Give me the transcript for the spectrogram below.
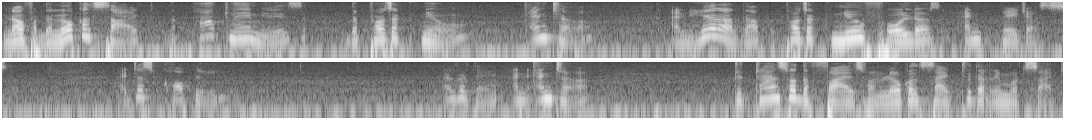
Now from the local site the path name is the project new. Enter. And here are the project new folders and pages. I just copy everything and enter to transfer the files from local site to the remote site.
